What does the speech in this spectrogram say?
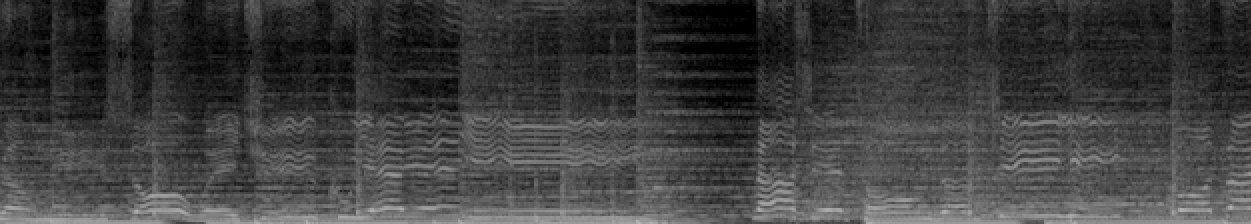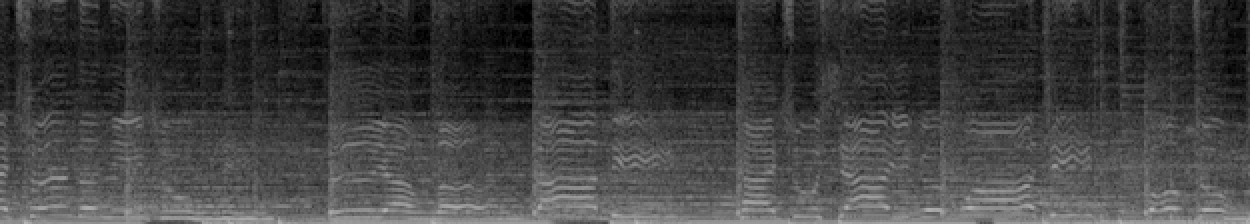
让你受委屈。哭也愿意，那些痛的记忆，落在春的泥土里，滋养了大地，开出下一个花季。风中你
